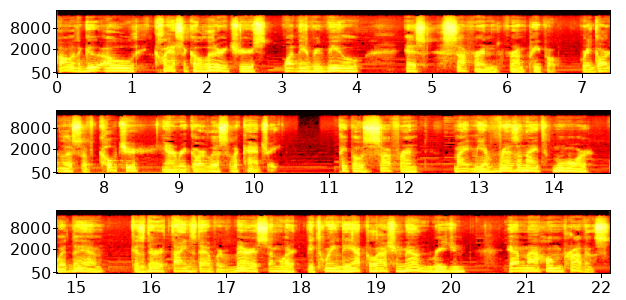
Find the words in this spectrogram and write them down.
all the good old classical literatures, what they reveal is suffering from people, regardless of culture and regardless of a country. People's suffering made me resonate more with them because there are things that were very similar between the Appalachian Mountain region and my home province.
